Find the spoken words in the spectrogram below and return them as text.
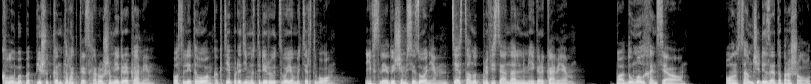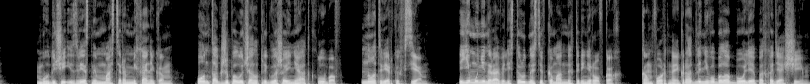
Клубы подпишут контракты с хорошими игроками после того, как те продемонстрируют свое мастерство, и в следующем сезоне те станут профессиональными игроками. Подумал Хан Сяо. Он сам через это прошел. Будучи известным мастером-механиком, он также получал приглашения от клубов, но отверг их все. Ему не нравились трудности в командных тренировках. Комфортная игра для него была более подходящей.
